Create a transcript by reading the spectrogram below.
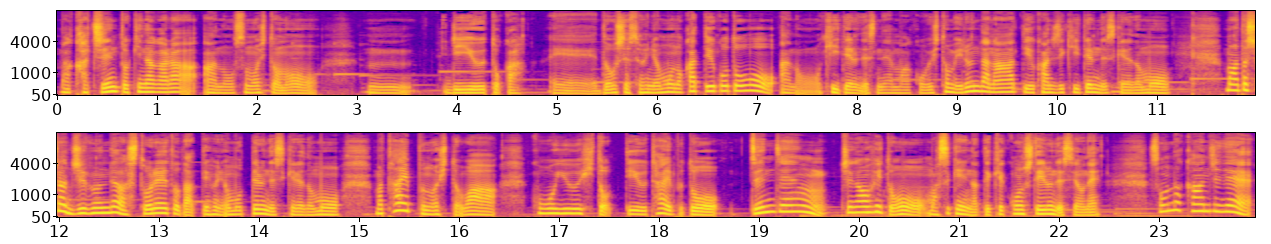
まあカチンときながら、あの、その人の、うん、理由とか、えー、どうしてそういうふうに思うのかっていうことを、あの、聞いてるんですね。まあ、こういう人もいるんだなっていう感じで聞いてるんですけれども、まあ、私は自分ではストレートだっていうふうに思ってるんですけれども、まあ、タイプの人は、こういう人っていうタイプと、全然違う人を、まあ、好きになって結婚しているんですよね。そんな感じで、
